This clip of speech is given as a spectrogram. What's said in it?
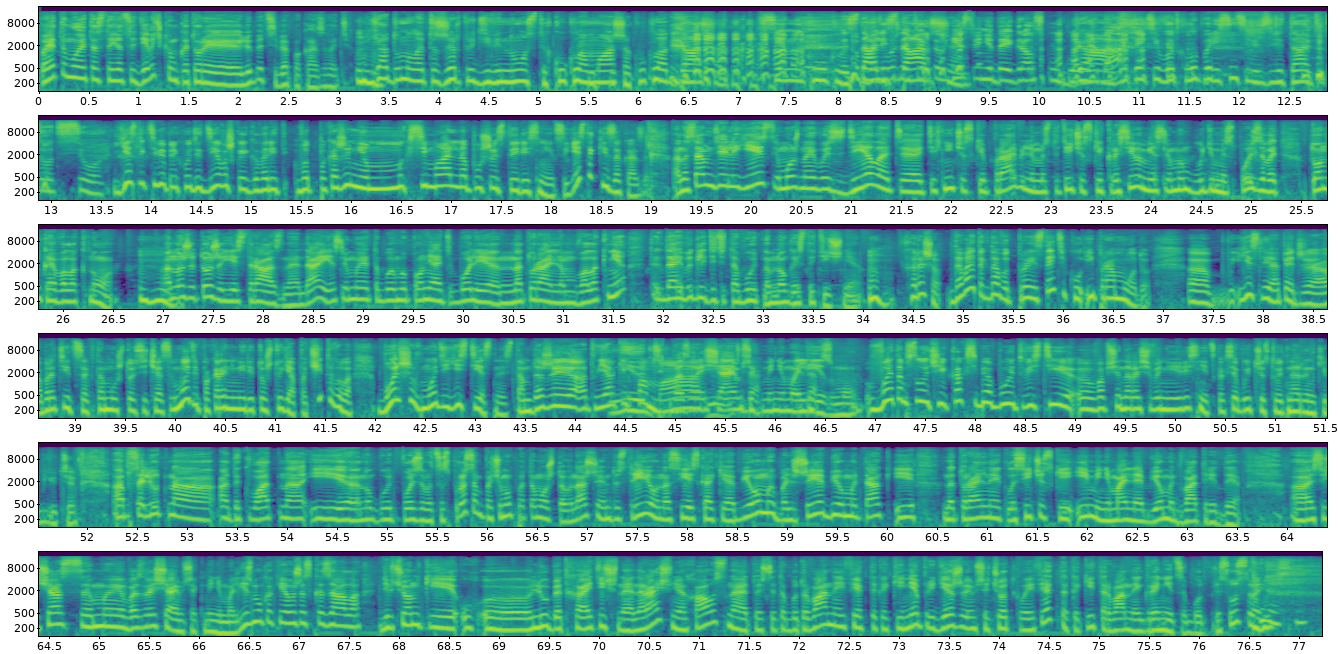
Поэтому это остается девочкам, которые любят себя показывать. Я думала, это жертвы 90-х, кукла Маша, кукла Даша. Все мы куклы, стали старше. в детстве не играл с куклами, да? Да, вот эти вот хлопы ресницами взлетают, это вот все. Если к тебе приходит девушка и говорит, вот покажи мне максимально пушистые ресницы, есть такие заказы? А на самом деле есть, и можно его сделать э, технически правильным, эстетически красивым, если мы будем использовать тонкое волокно. Угу. Оно же тоже есть разное, да, если мы это будем выполнять в более натуральном волокне, тогда и выглядеть это будет намного эстетичнее. Угу. Хорошо, давай тогда вот про эстетику и про моду. Э, если, опять же, обратиться к тому, что сейчас в моде, по крайней мере, то, что я почитывала, больше в моде естественность. Там даже от ярких Нет, помад. Возвращаемся да. к минимализму. Да. В этом случае как себя будет вести э, вообще наращивание ресниц? Как себя будет чувствовать на рынке бьюти? Абсолютно адекватно и ну, будет пользоваться спросом. Почему? Потому что в нашей индустрии у нас есть как и объемы, большие объемы, так и натуральные, классические и минимальные объемы 2-3D. А сейчас мы возвращаемся к минимализму, как я уже сказала. Девчонки э, любят хаотичное наращивание, хаосное, то есть это будут рваные эффекты, какие не придерживаемся четкого эффекта, какие-то рваные границы будут присутствовать.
